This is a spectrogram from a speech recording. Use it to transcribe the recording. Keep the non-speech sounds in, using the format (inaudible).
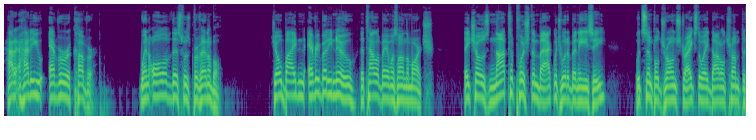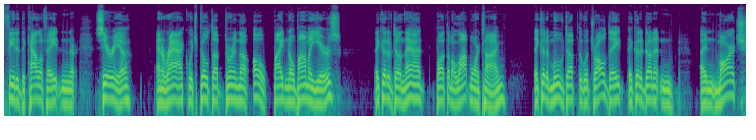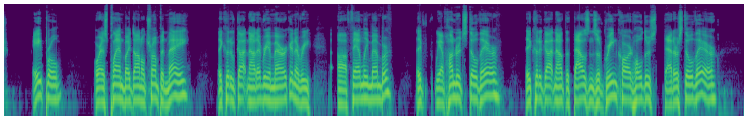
How do, how do you ever recover when all of this was preventable? Joe Biden, everybody knew the Taliban was on the march. They chose not to push them back, which would have been easy with simple drone strikes, the way Donald Trump defeated the caliphate in Syria and Iraq, which built up during the, oh, Biden Obama years. They could have done that, bought them a lot more time. They could have moved up the withdrawal date. They could have done it in in March, April, or as planned by Donald Trump in May. They could have gotten out every American, every uh, family member. They've, we have hundreds still there. They could have gotten out the thousands of green card holders that are still there.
